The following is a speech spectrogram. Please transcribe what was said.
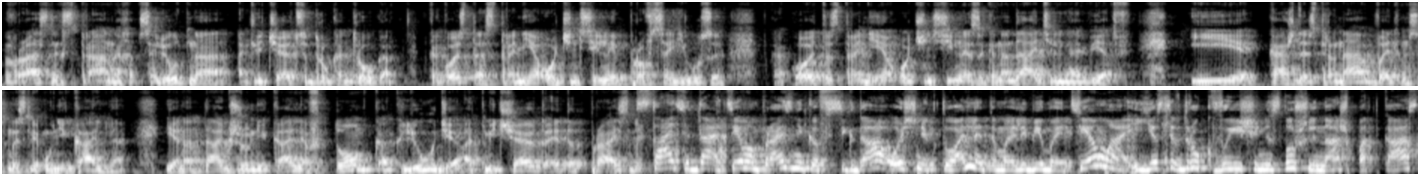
в разных странах абсолютно отличаются друг от друга. В какой-то стране очень сильные профсоюзы, в какой-то стране очень сильная законодательная ветвь. И каждая страна в этом смысле уникальна. И она также уникальна в том, как люди отмечают этот праздник. Кстати, да, тема праздников всегда очень актуальна. Это моя любимая тема. И если вдруг вы еще не слушали наш подкаст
